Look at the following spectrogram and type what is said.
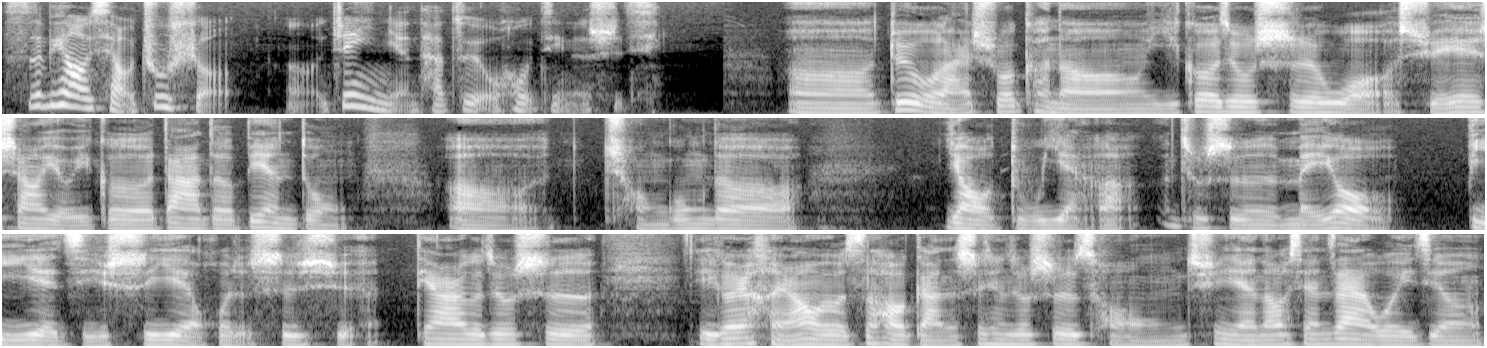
撕票小助手，嗯，这一年他最有后劲的事情，嗯，对我来说，可能一个就是我学业上有一个大的变动，呃，成功的要读研了，就是没有毕业即失业或者失学。第二个就是一个人很让我有自豪感的事情，就是从去年到现在，我已经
